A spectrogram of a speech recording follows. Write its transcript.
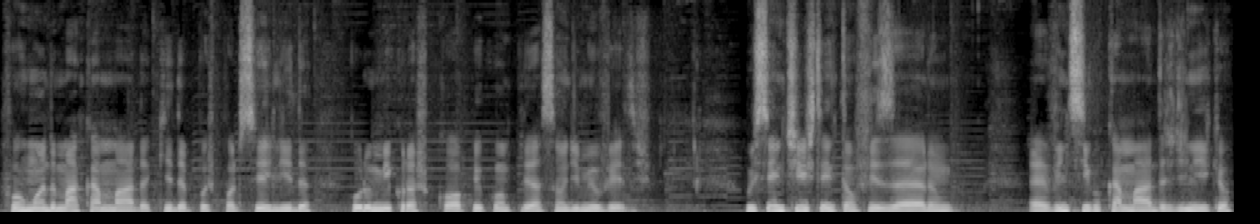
formando uma camada que depois pode ser lida por um microscópio com ampliação de mil vezes. Os cientistas então fizeram é, 25 camadas de níquel,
